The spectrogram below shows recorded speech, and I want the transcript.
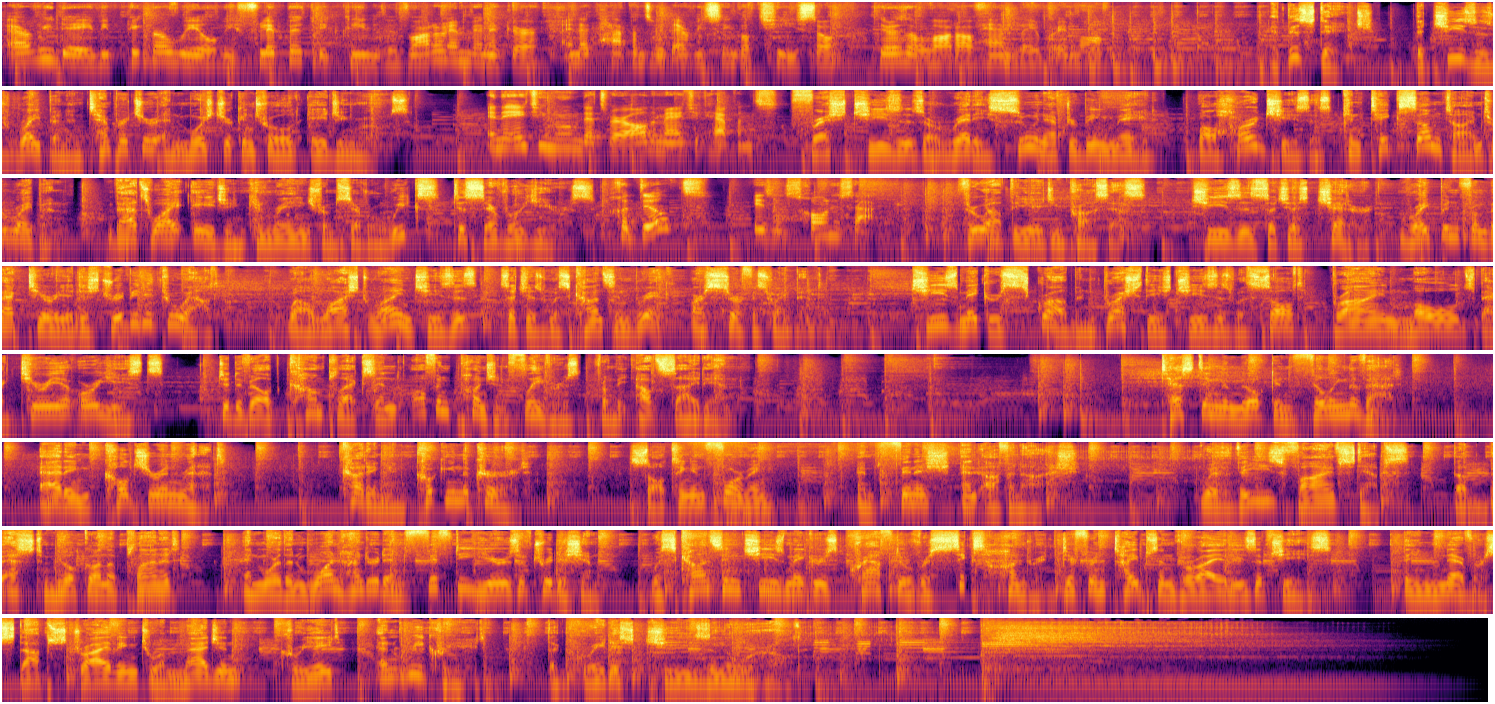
Every day we pick our wheel, we flip it, we clean it with water and vinegar, and that happens with every single cheese, so there's a lot of hand labor involved. At this stage, the cheeses ripen in temperature and moisture-controlled aging rooms. In the aging room, that's where all the magic happens. Fresh cheeses are ready soon after being made, while hard cheeses can take some time to ripen. That's why aging can range from several weeks to several years. Geduld is een schone zaak. Throughout the aging process, cheeses such as cheddar ripen from bacteria distributed throughout, while washed rind cheeses such as Wisconsin brick are surface ripened. Cheesemakers scrub and brush these cheeses with salt, brine, molds, bacteria, or yeasts to develop complex and often pungent flavors from the outside in. Testing the milk and filling the vat, adding culture and rennet, cutting and cooking the curd, salting and forming, and finish and affinage. With these five steps, the best milk on the planet, and more than 150 years of tradition, Wisconsin cheesemakers craft over 600 different types and varieties of cheese. They never stop striving to imagine, create, and recreate the greatest cheese in the world.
